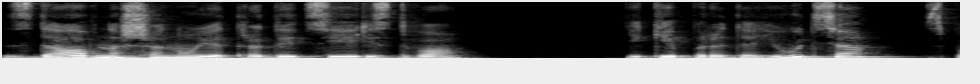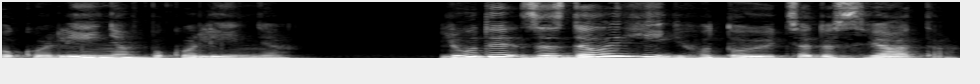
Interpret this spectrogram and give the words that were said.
здавна шанує традиції Різдва, які передаються з покоління в покоління. Люди заздалегідь готуються до свята,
